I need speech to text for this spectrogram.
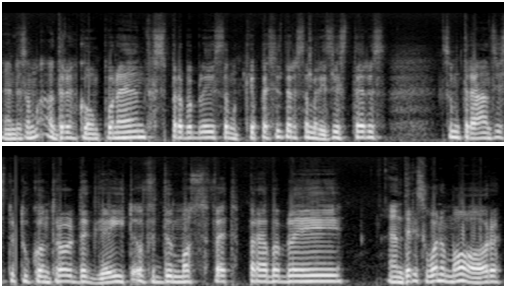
and some other components, probably some capacitors, some resistors, some transistor to control the gate of the MOSFET, probably. And there is one more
